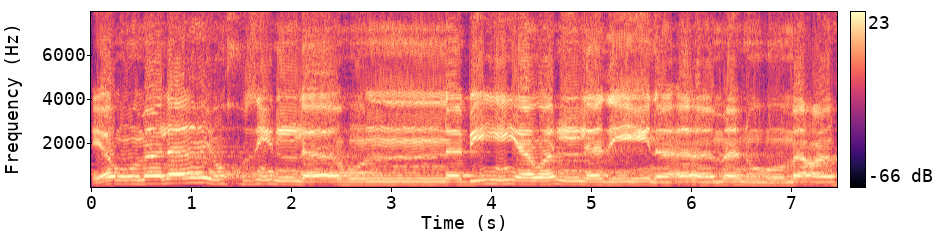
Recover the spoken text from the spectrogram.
يوم لا يخزي الله النبي والذين آمنوا معه.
